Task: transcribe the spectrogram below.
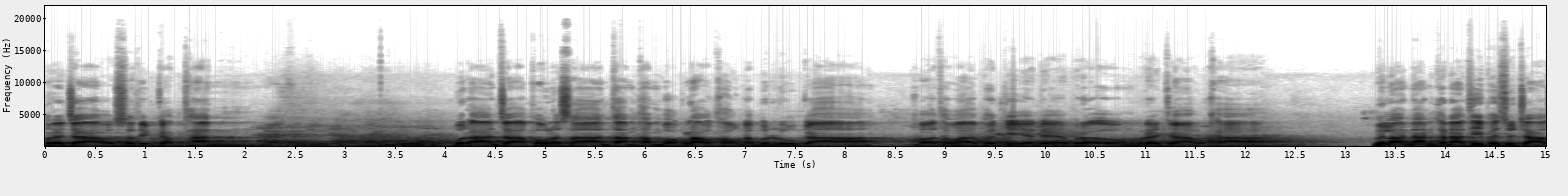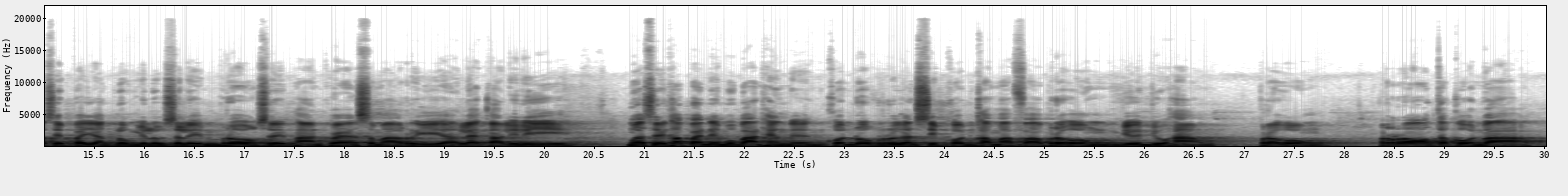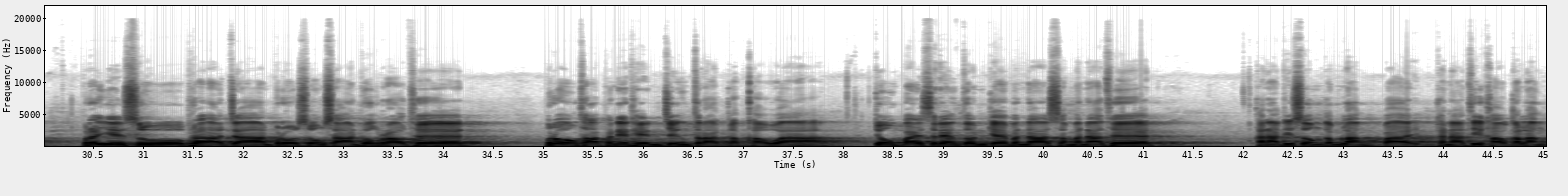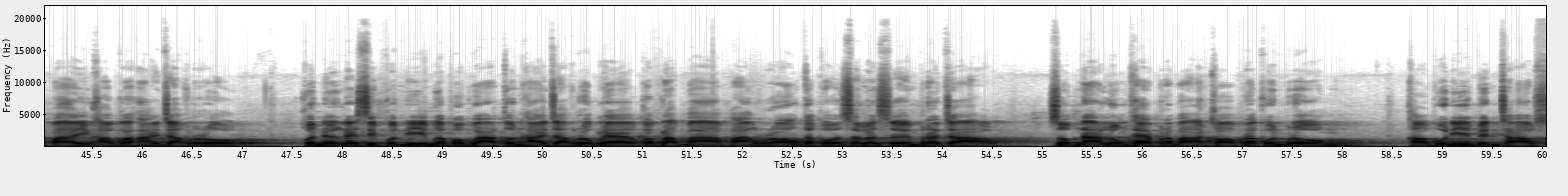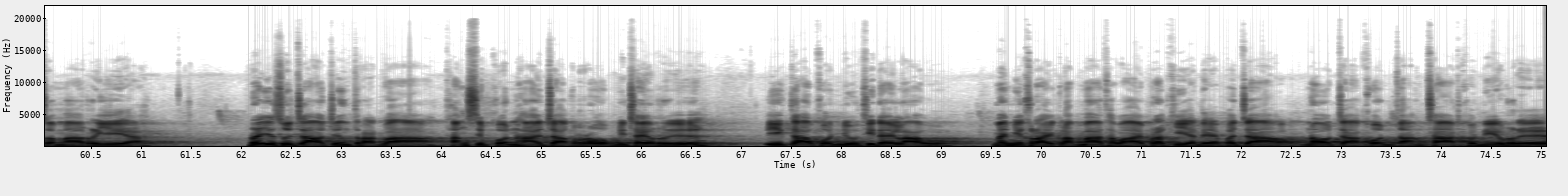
พระเจ้าสถิตกับท่านบทอ่านจากพวกละสารตามคำบอกเล่าของนบุญลูกา ขอถวายพระเกียรติแด่พระองค์พระเจ้าค่ะ เวลานั้นขณะที่พระสุเจ้าเสร็จไปยังกรุงเยรูซาเล็มพระองค์เสด็จผ่านแคว้นสมาเรียและกาลิลี เมื่อเสด็จเข้าไปในหมู่บ้านแห่งหนึ่ง คนโรคเรื้อนสิบคนเข้ามาเฝ้าพระองค์ ยืนอยู่ห่างพระองค์ ร้องตะโกนว่า พระเยซูพระอาจารย์โปรดสงสารพวกเราเถิด พระองค์ทอดพระเนตรเห็นจึงตรัสกับเขาว่า จงไปแสดงตนแก่บรรดาสัมมนาเถิด ขณะที่ทรงกำลังไป ขณะที่เขากำลังไป เขาก็หายจากโรค คนหนึ่งในสิบคนนี้เมื่อพบว่าตนหายจากโรคแล้วก็กลับมาพางร้องตะโกนสรรเสริญพระเจ้า ซบหน้าลงแทบพระบาทขอบพระคุณพระองค์ เขาผู้นี้เป็นชาวสมาเรีย พระเยซูเจ้าจึงตรัสว่าทั้งสิบคนหายจากโรคมิใช่หรือ อีกเก้าคนอยู่ที่ใดเล่า ไม่มีใครกลับมาถวายพระเกียรติแด่พระเจ้า นอกจากคนต่างชาติคนนี้หรือ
